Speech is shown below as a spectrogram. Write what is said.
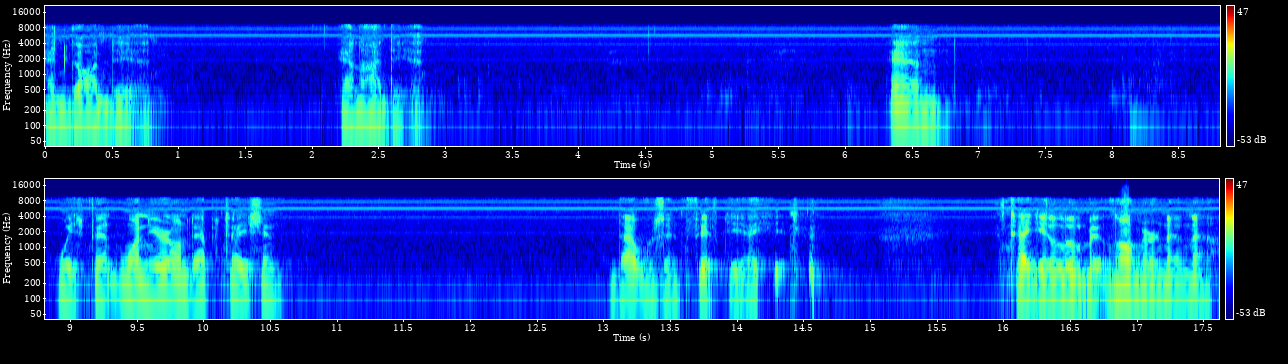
And God did. And I did. And we spent one year on deputation. That was in 58. It'll take you a little bit longer than that now.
